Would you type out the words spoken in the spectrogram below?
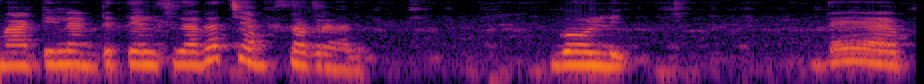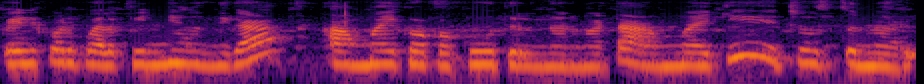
మాటీలు అంటే తెలుసు కదా చెంపసగరాలు గోల్డ్. అంటే పెళ్ళికొడుకు వాళ్ళ పిన్ని ఉందిగా ఆ అమ్మాయికి ఒక కూతురు ఉందనమాట ఆ అమ్మాయికి చూస్తున్నారు.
